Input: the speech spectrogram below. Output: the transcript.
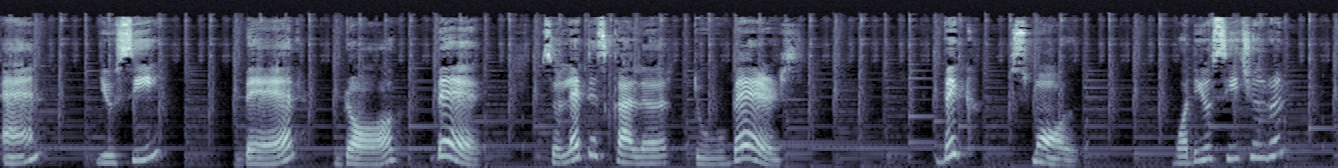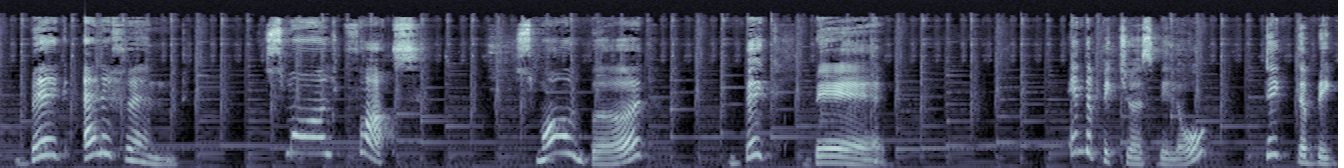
And you see bear, dog, bear. So let us color two bears. Big, small. What do you see, children? Big elephant. Small fox. Small bird. Big bear. In the pictures below, take the big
